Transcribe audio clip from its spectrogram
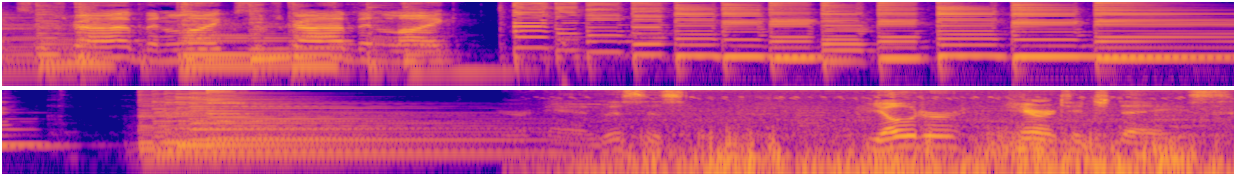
like, subscribe and like, subscribe and like. And this is Yoder Heritage Days.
